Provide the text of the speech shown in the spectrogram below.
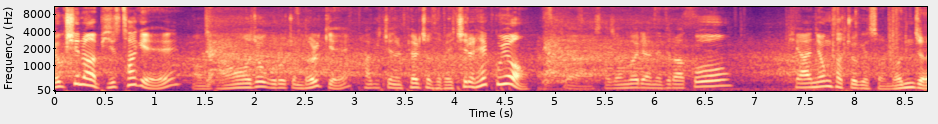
역시나 비슷하게 어, 방어적으로 좀 넓게 하기진을 펼쳐서 배치를 했고요. 자, 사정거리 안에 들어갔고 피한 용사 쪽에서 먼저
